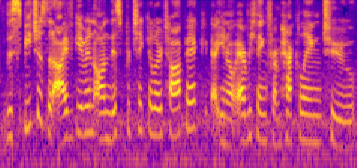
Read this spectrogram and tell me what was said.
The speeches that I've given on this particular topic, uh, you know, everything from heckling to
